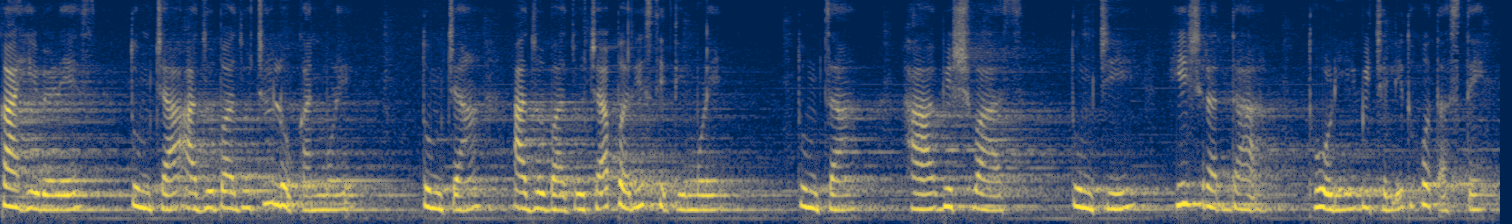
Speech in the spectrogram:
काही वेळेस तुमच्या आजूबाजूच्या लोकांमुळे तुमच्या आजूबाजूच्या परिस्थितीमुळे तुमचा हा विश्वास तुमची ही श्रद्धा थोडी विचलित होत असते.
